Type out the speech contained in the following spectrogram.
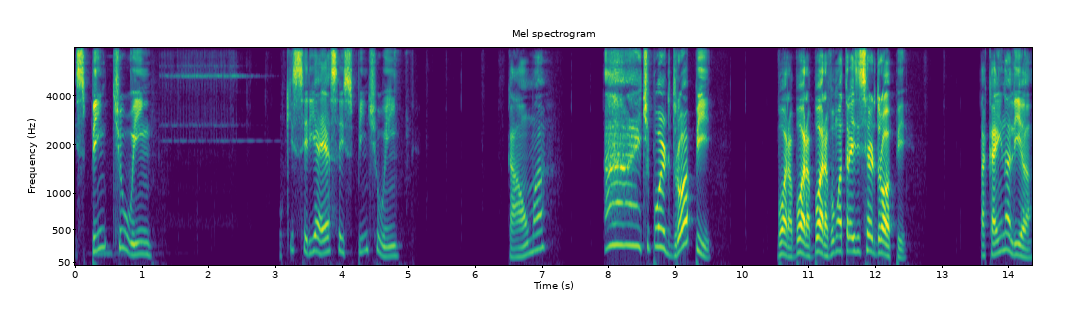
Spin to win. O que seria essa spin to win? Calma. Ah, é tipo um airdrop? Bora, bora, bora. Vamos atrás desse airdrop. Tá caindo ali, ó.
